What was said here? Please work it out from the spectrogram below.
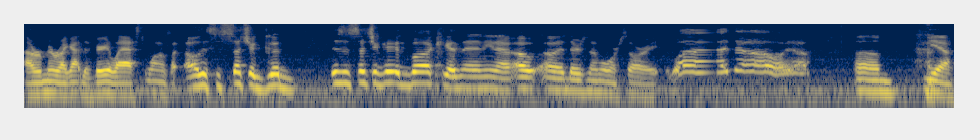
I remember I got the very last one. I was like, "Oh, this is such a good, this is such a good book," and then you know, oh, oh there's no more. Sorry, what? No, no. Um, yeah,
